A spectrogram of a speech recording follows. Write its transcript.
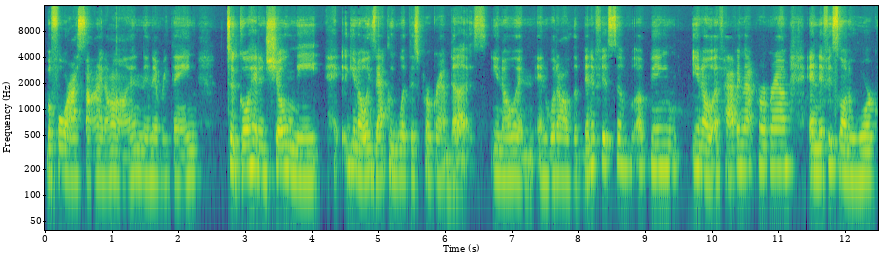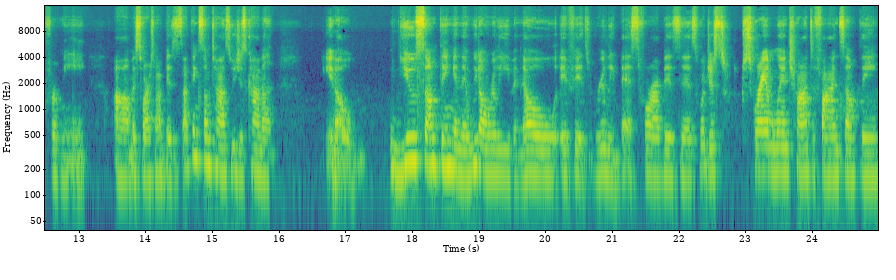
before I sign on and everything to go ahead and show me, you know, exactly what this program does, you know, and, and what all the benefits of, of being, you know, of having that program and if it's going to work for me um, as far as my business. I think sometimes we just kind of, you know, use something and then we don't really even know if it's really best for our business. We're just scrambling, trying to find something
